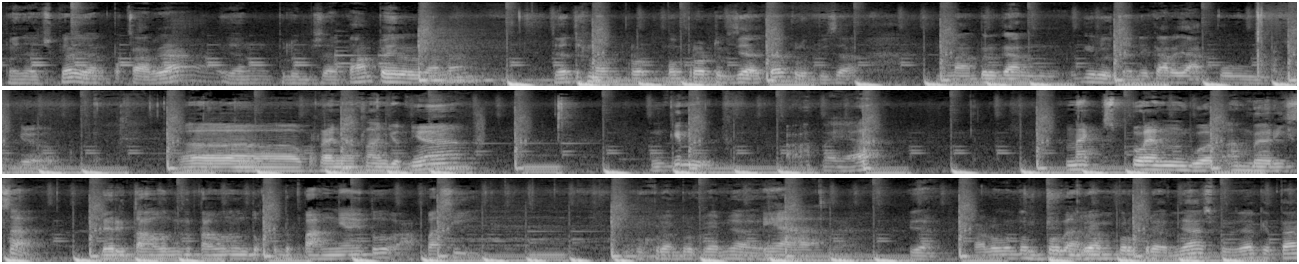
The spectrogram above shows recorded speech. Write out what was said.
banyak juga yang pekarya yang belum bisa tampil karena dia cuma pro- memproduksi aja belum bisa menampilkan gitu jadi karyaku Gitu. Eh, pertanyaan selanjutnya mungkin apa ya next plan buat Ambarisa dari tahun ke tahun untuk ke depannya itu apa sih? Program-programnya ya. ya Ya, kalau untuk program-programnya sebenarnya kita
